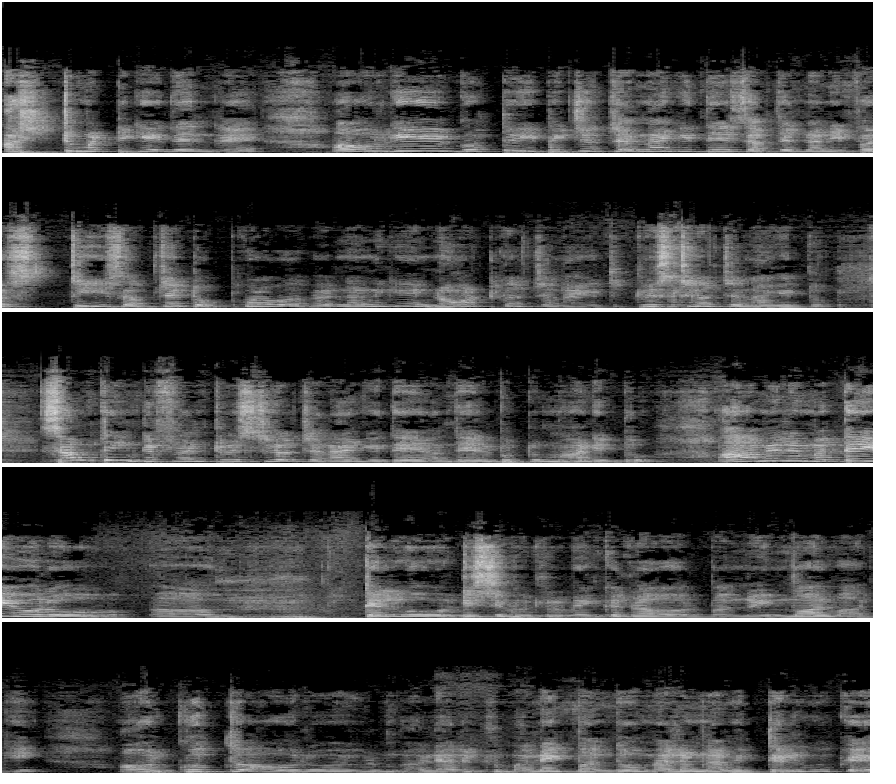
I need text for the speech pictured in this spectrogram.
ಅಷ್ಟು ಮಟ್ಟಿಗೆ ಇದೆ ಅಂದ್ರೆ ಅವ್ರಿಗೆ ಗೊತ್ತು ಈ ಪಿಕ್ಚರ್ ಚೆನ್ನಾಗಿದೆ ಸಬ್ಜೆಕ್ಟ್ ನಾನು ಫಸ್ಟ್ ಈ ಸಬ್ಜೆಕ್ಟ್ ಒಪ್ಕೊಳ್ಳುವಾಗ ನನಗೆ ನಾಟ್ಗಳು ಚೆನ್ನಾಗಿತ್ತು ಟ್ವಿಸ್ಟ್ಗಳು ಚೆನ್ನಾಗಿತ್ತು. ಸಮಥಿಂಗ್ ಡಿಫ್ರೆಂಟ್ ಟ್ವಿಸ್ಟ್ಗಳು ಚೆನ್ನಾಗಿದೆ ಅಂತ ಹೇಳ್ಬಿಟ್ಟು ಮಾಡಿದ್ದು. ಆಮೇಲೆ ಮತ್ತೆ ಇವರು ತೆಲುಗು ಡಿಸ್ಟ್ರಿಬ್ಯೂಟರ್ ವೆಂಕಟರಾವ್ ಅವ್ರು ಬಂದು ಇನ್ವಾಲ್ವ್ ಆಗಿ ಅವ್ರು ಖುದ್ದು ಅವರು ಡೈರೆಕ್ಟ್ರ್ ಮನೆಗೆ ಬಂದು ಮೇಡಮ್ ನಾವು ಈ ತೆಲುಗುಗೆ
